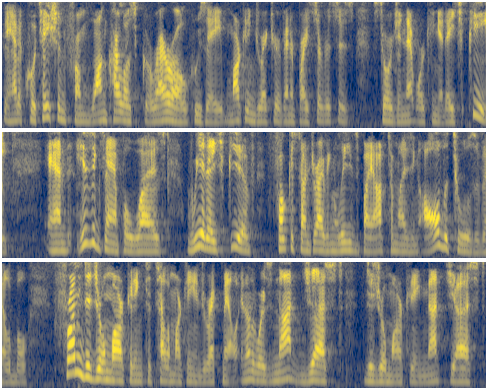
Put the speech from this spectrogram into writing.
they had a quotation from Juan Carlos Guerrero, who's a marketing director of enterprise services, storage, and networking at HP. And his example was we at HP have focused on driving leads by optimizing all the tools available from digital marketing to telemarketing and direct mail. In other words, not just digital marketing, not just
